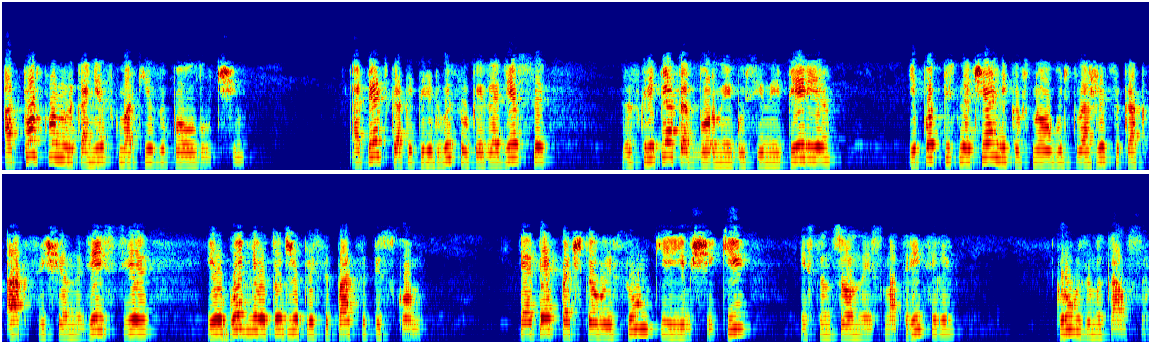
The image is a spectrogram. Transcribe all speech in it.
отослано, наконец, к маркизу Паулуччи. Опять, как и перед высылкой из Одессы, заскрипят отборные гусиные перья, и подпись начальников снова будет ложиться как акт священнодействия и угодливо тут же присыпаться песком. И опять почтовые сумки и ямщики, и станционные смотрители. Круг замыкался.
